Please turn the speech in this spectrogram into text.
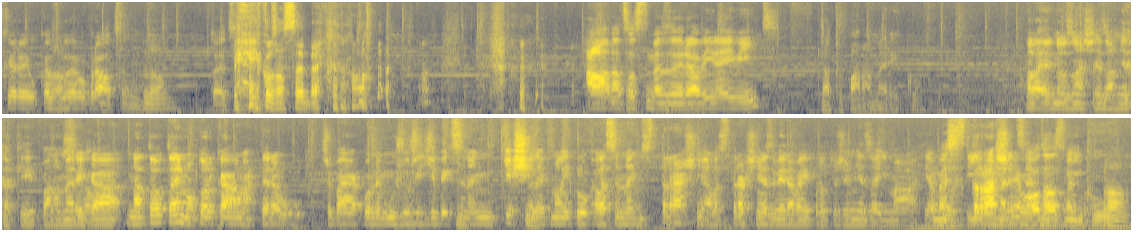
který ukazuje obráceně. no. To je celé. jako za sebe. A na co jsme zvědaví nejvíc? Na tu Pan Ameriku. Ale jednoznačně za mě taky Pan Amerika. Na to, to je motorka, na kterou třeba jako nemůžu říct, že bych se na ní těšil jak malý kluk, ale jsem na ní strašně, ale strašně zvědavý, protože mě zajímá, jak té strašně otazníků. No.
